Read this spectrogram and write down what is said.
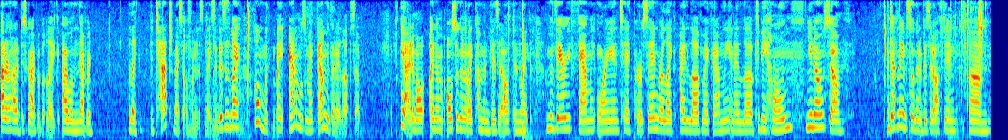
I don't know how to describe it, but like I will never like detach myself from this place. Like this is my home with my animals and my family that I love. So yeah and i'm all and i'm also gonna like come and visit often like i'm a very family oriented person where like i love my family and i love to be home you know so definitely i'm still gonna visit often um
